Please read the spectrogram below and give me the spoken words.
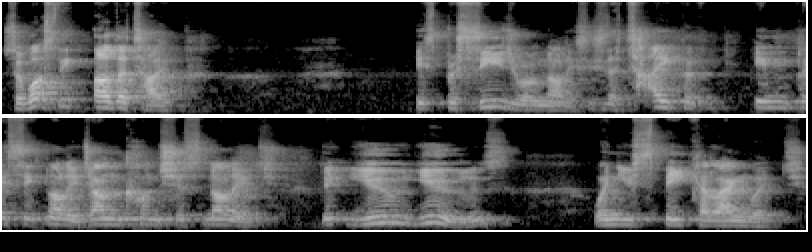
So, what's the other type? It's procedural knowledge. This is a type of implicit knowledge, unconscious knowledge that you use when you speak a language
